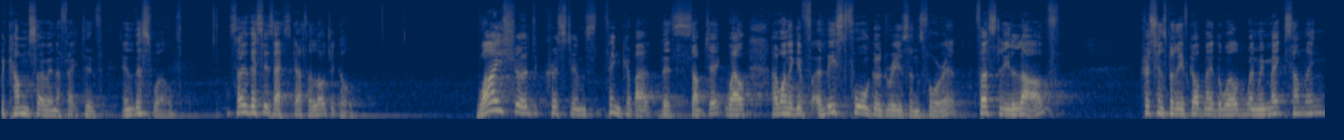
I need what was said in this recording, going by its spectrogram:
become so ineffective in this world. So, this is eschatological. Why should Christians think about this subject? Well, I want to give at least four good reasons for it. Firstly, love. Christians believe God made the world when we make something,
